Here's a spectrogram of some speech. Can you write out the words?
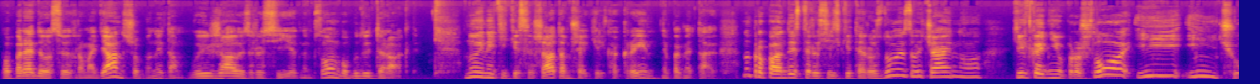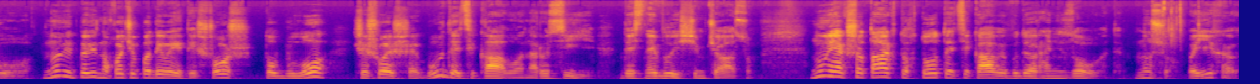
попередило своїх громадян, щоб вони там виїжджали з Росії одним словом, бо будуть теракти. Ну і не тільки США, там ще кілька країн, не пам'ятаю. Ну, пропагандисти російські те роздули, звичайно. Кілька днів пройшло і, і нічого. Ну, відповідно, хочу подивитись, що ж то було. Чи щось ще буде цікавого на Росії десь найближчим часом? Ну, якщо так, то хто те цікаве буде організовувати? Ну що, поїхали?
